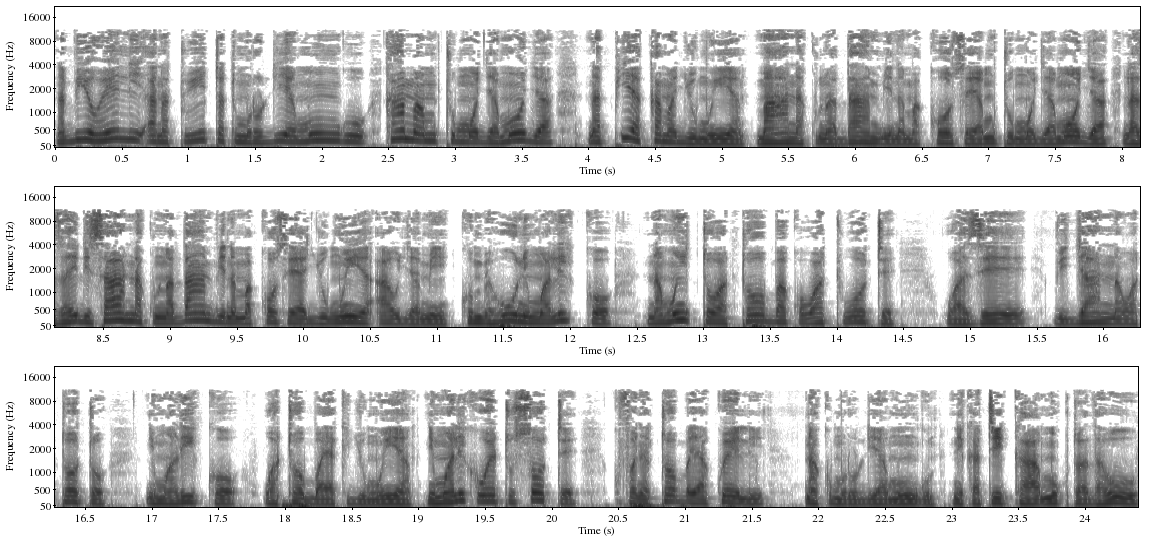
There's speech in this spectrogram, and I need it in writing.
Nabii Yoeli anatuita tumrudie Mungu kama mtu mmoja moja na pia kama jumuiya, maana kuna dhambi na makosa ya mtu mmoja moja, na zaidi sana kuna dhambi na makosa ya jumuiya au jamii. Kumbe huu ni mwaliko na mwito wa toba kwa watu wote, wazee, vijana, watoto. Ni mwaliko wa toba ya kijumuiya, ni mwaliko wetu sote kufanya toba ya kweli na kumrudia Mungu. Ni katika muktadha huu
